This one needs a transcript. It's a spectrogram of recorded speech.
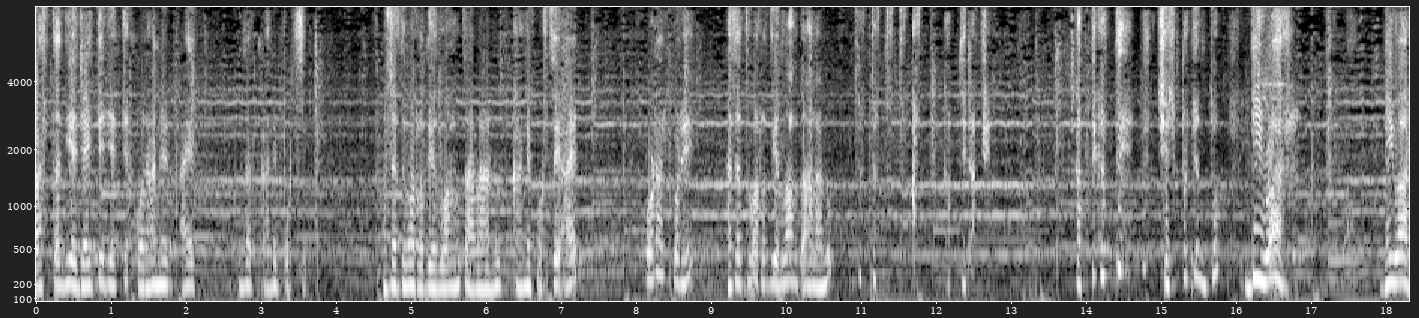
রাস্তা দিয়ে যাইতে যাইতে কোরআনের আয়াত ওনার কানে পড়ছে। হাজার তোমার রদি আল্লাহ তালুর কানে পড়ছে আয়াত। পড়ার পরে হাজার তোমার রদি আল্লাহ তালু কাঁপতে কাঁপতে কাঁপতে কাঁপতে শেষ পর্যন্ত দিওয়ার दीवार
